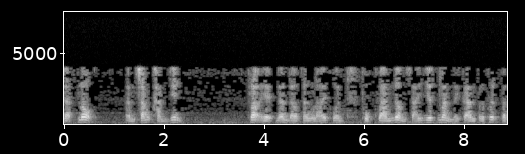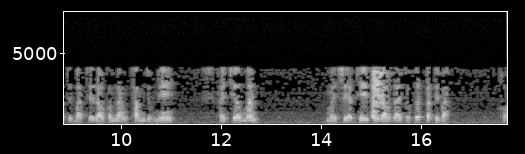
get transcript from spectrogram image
สัตว์โลก อันสำคัญยิ่ง เพราะเหตุนั้นเราทั้งหลายควรผูกความเลื่อมใสยยึดมั่นในการประพฤติปฏิบัติที่เรากำลังทำอยู่นี้ ให้เชื่อมั่น ไม่เสียที่ที่เราได้ประพฤติปฏิบัติ ขอ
